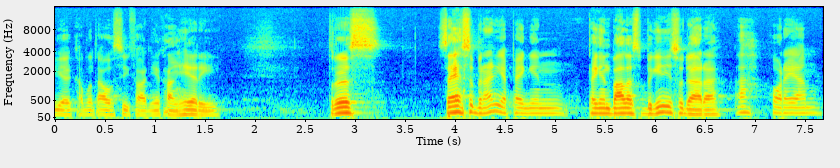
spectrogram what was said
ya kamu tahu sifatnya Kang Heri. Terus saya sebenarnya pengen pengen balas begini saudara, ah hoream.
